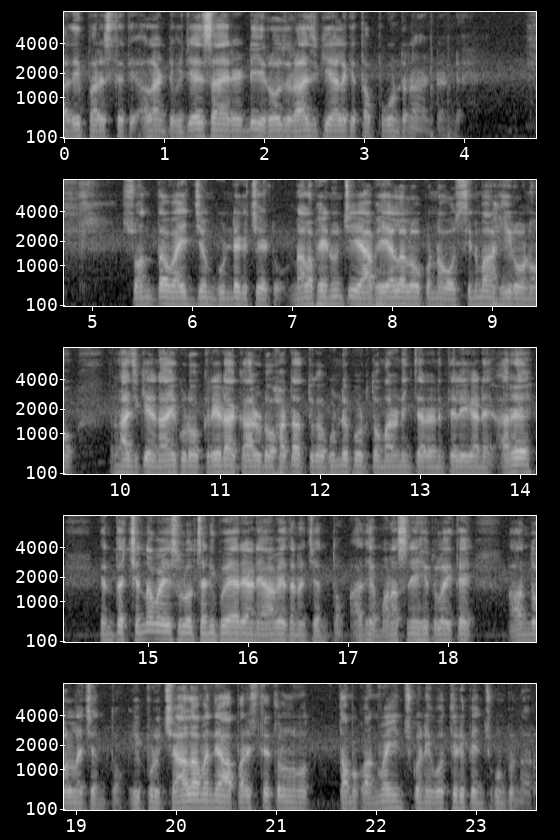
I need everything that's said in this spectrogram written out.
అది పరిస్థితి. అలాంటి విజయసాయిరెడ్డి ఈరోజు రాజకీయాలకి తప్పుకుంటున్నాడంటండి. సొంత వైద్యం గుండెకి చేటు. నలభై నుంచి యాభై ఏళ్ళ లోపున్న ఓ సినిమా హీరోనో రాజకీయ నాయకుడో క్రీడాకారుడో హఠాత్తుగా గుండెపోటుతో మరణించారని తెలియగానే అరే ఎంత చిన్న వయసులో చనిపోయారే అని ఆవేదన చెందుతాం. అదే మన స్నేహితులైతే ఆందోళన చెందుతాం. ఇప్పుడు చాలామంది ఆ పరిస్థితులను తమకు అన్వయించుకొని ఒత్తిడి పెంచుకుంటున్నారు.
